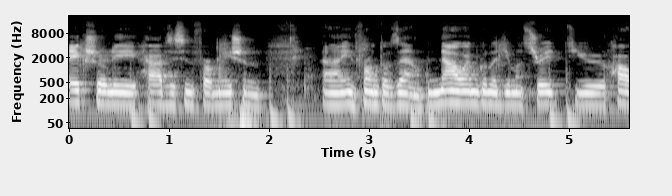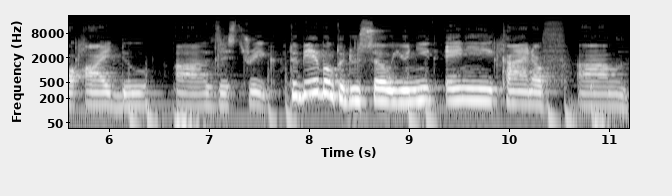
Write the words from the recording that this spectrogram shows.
actually have this information uh, in front of them. Now i'm gonna demonstrate you how i do uh, this trick. To be able to do so, you need any kind of um,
